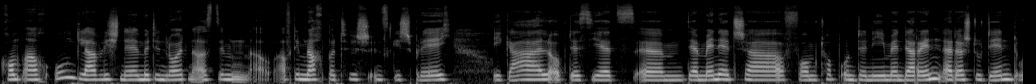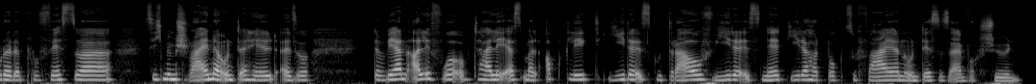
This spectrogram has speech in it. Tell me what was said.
kommt man auch unglaublich schnell mit den Leuten aus dem, auf dem Nachbartisch ins Gespräch. Egal, ob das jetzt ähm, der Manager vom Top-Unternehmen, der Rentner, der Student oder der Professor sich mit dem Schreiner unterhält. Also da werden alle Vorurteile erstmal abgelegt. Jeder ist gut drauf, jeder ist nett, jeder hat Bock zu feiern und das ist einfach schön.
